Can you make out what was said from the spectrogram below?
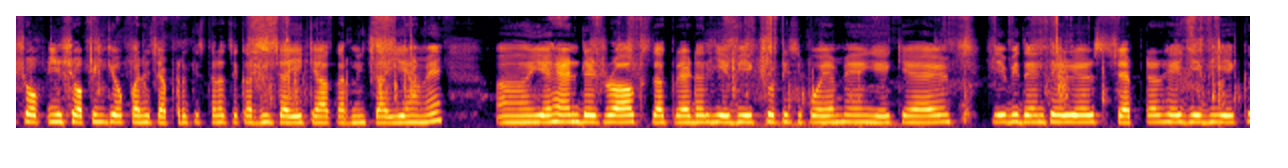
शॉप ये शॉपिंग के ऊपर है। चैप्टर किस तरह से करनी चाहिए, क्या करनी चाहिए हमें? ये hand that rocks, the cradle, ये भी एक छोटी सी पोएम है, ये क्या है? ये भी द इंटीरियर्स चैप्टर है, ये भी एक,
